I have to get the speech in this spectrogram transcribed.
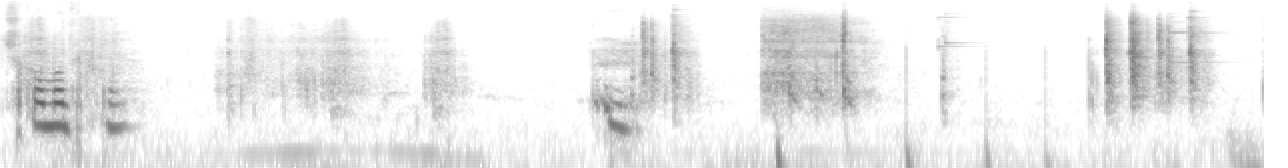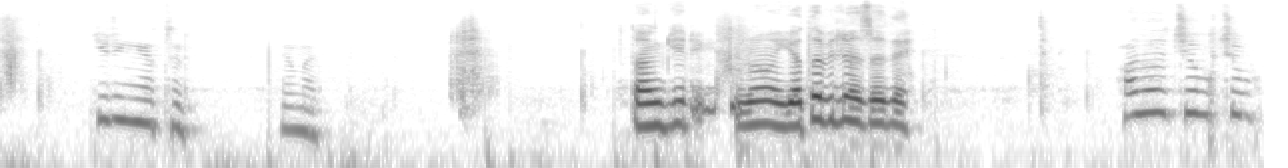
Çıkamadık da. Girin yatın. Hemen. Tamam gir. Ulan Yatabiliriz hadi. Hadi hadi çabuk çabuk.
